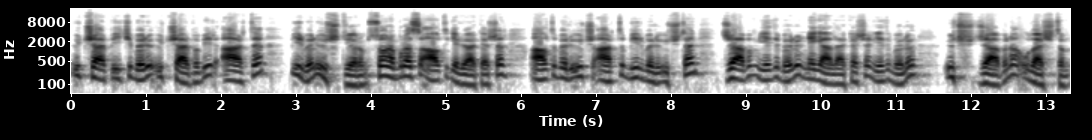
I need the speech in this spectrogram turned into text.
3 çarpı 2 bölü 3 çarpı 1 artı 1 bölü 3 diyorum. Sonra burası 6 geliyor arkadaşlar. 6 bölü 3 artı 1 bölü 3'ten cevabım 7 bölü ne geldi arkadaşlar? 7 bölü 3 cevabına ulaştım.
